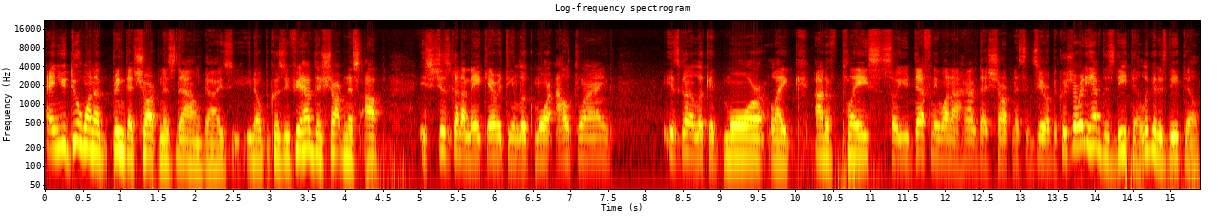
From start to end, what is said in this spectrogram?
And you do want to bring that sharpness down, guys, you know, because if you have the sharpness up, it's just going to make everything look more outlined. It's going to look at more like out of place. So you definitely want to have that sharpness at zero because you already have this detail. Look at this detail.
